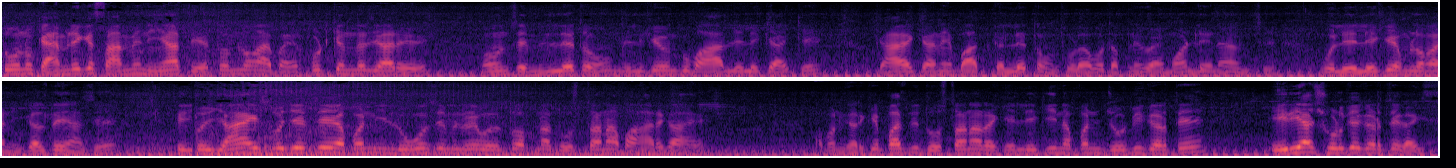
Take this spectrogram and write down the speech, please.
तो उन्होंने कैमरे के सामने नहीं आते हैं तो हम लोग एयरपोर्ट के अंदर जा रहे हैं और उनसे मिल लेता हूँ। मिल के उनको बाहर ले लेके आके क्या है क्या नहीं बात कर लेता हूँ। थोड़ा बहुत अपने को अमाउंट लेना है उनसे वो ले लेके हम लोग निकलते हैं यहाँ से। फिर तो यहाँ इस वजह से अपन लोगों से मिल रहे बोले तो अपना दोस्ताना बाहर का है। अपन घर के पास भी दोस्ताना रखे लेकिन अपन जो भी करते एरिया छोड़ के करते गाइस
